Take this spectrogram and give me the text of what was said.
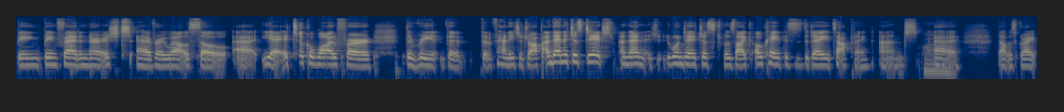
being being fed and nourished uh, very well. So uh yeah it took a while for the re the the penny to drop. And then it just did. And then it, one day it just was like okay this is the day it's happening. And uh that was great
